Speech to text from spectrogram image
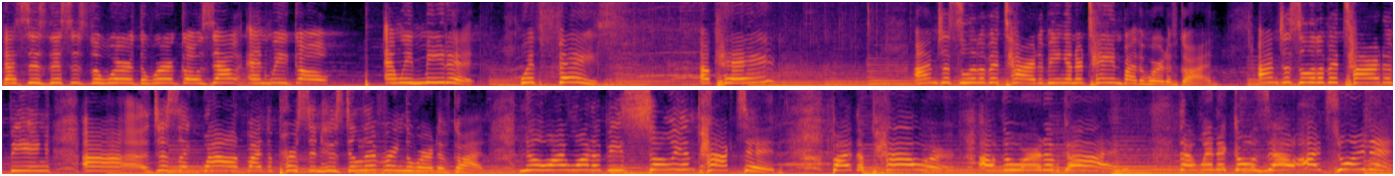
This is this is the word. The word goes out and we go and we meet it with faith. Okay? I'm just a little bit tired of being entertained by the word of God. I'm just a little bit tired of being uh, just like wowed by the person who's delivering the word of God. No, I want to be so impacted by the power of the word of God that when it goes out, I join it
